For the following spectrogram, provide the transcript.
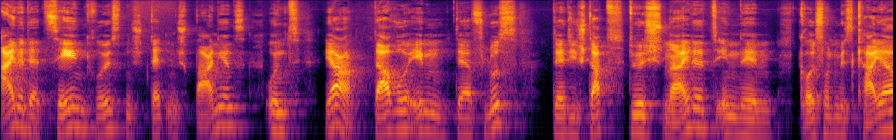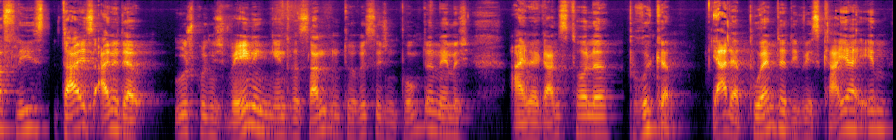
Eine der zehn größten Städten Spaniens. Und ja, da wo eben der Fluss der die Stadt durchschneidet, in den Golf von Vizcaya fließt. Da ist eine der ursprünglich wenigen interessanten touristischen Punkte, nämlich eine ganz tolle Brücke ja, der Puente de Vizcaya eben,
